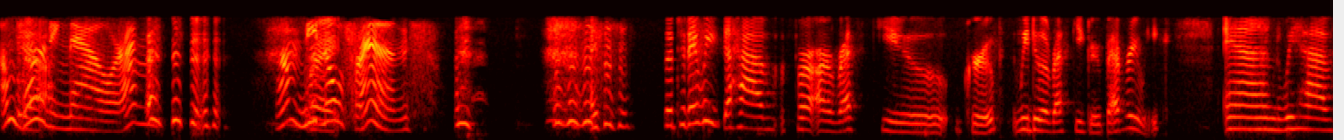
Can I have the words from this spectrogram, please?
I'm Yeah. learning now, or I'm I'm meeting Right. old friends. So today we have for our rescue group, we do a rescue group every week, and we have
